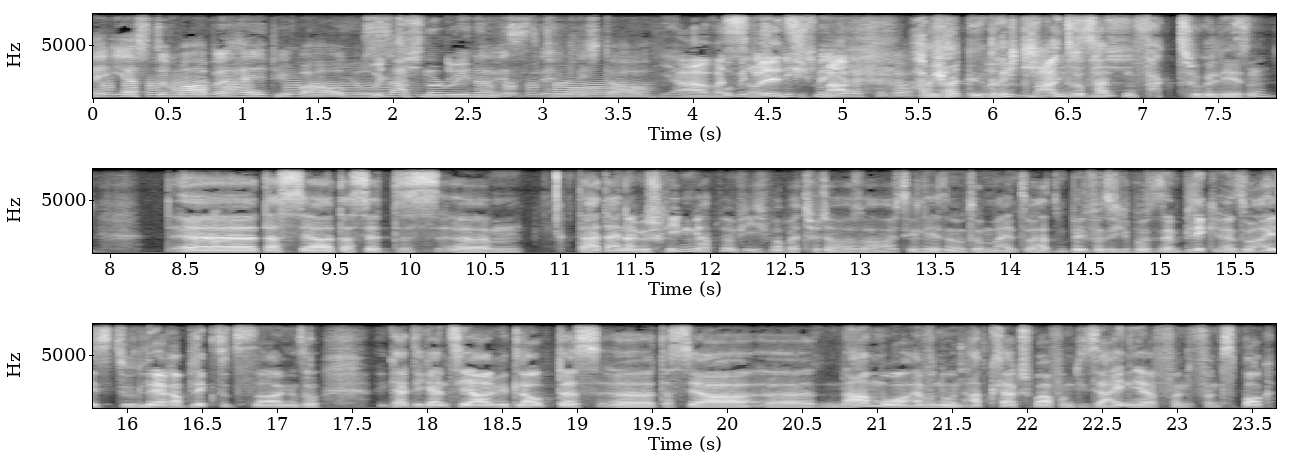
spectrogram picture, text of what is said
Der erste Marvel-Held überhaupt. Und Submariner ist endlich da. Ja, was Womit soll's? ich nicht Ich mehr gerechnet habe. Habe ich heute einen richtig interessanten. Fakt zugelesen, äh, dass ja, dass ja das, ähm, da hat einer geschrieben gehabt, irgendwie, ich war bei Twitter oder so, habe ich gelesen und so meint, so hat ein Bild von sich gepostet, sein Blick, also Eis, so leerer Blick sozusagen, so, ich hatte die ganze Jahre geglaubt, dass, äh, dass ja äh, Namor einfach nur ein Abklatsch war vom Design her von, von Spock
